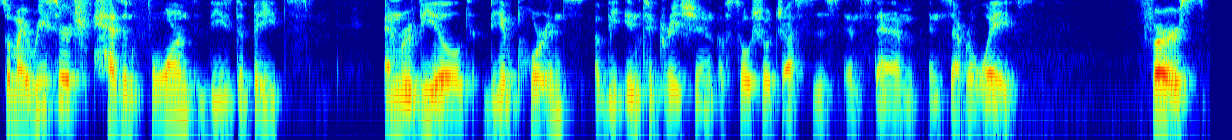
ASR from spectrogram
So my research has informed these debates and revealed the importance of the integration of social justice and STEM in several ways. First,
